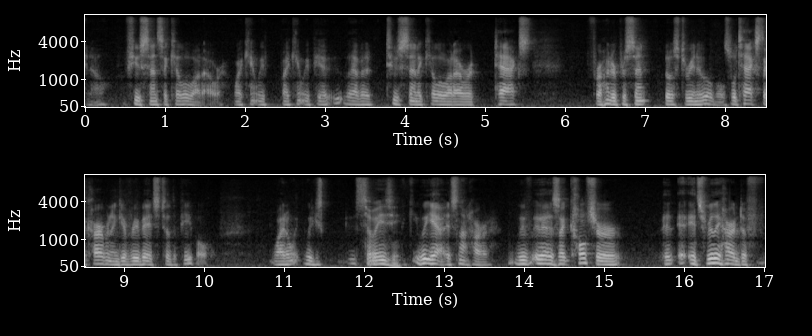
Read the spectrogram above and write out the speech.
You know, a few cents a kilowatt hour. Why can't we? Why can't we pay, have a two cent a kilowatt hour tax for 100% goes to renewables? We'll tax the carbon and give rebates to the people. Why don't we? we just, So easy. we- yeah, it's not hard. We've, as a culture, it, it's really hard to f-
